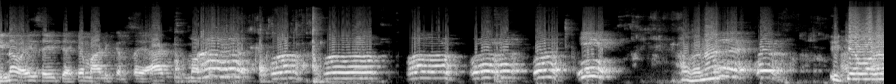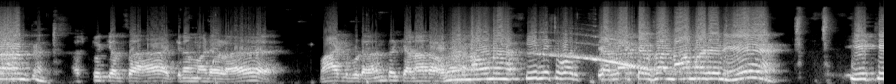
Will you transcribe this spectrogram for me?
ಇನ್ನ ವಯಸ್ಸು ಐತಿ ಯಾಕೆ ಮಾಡಿ ಕೆಲಸ? ಯಾಕೆ ಹೌದನ ಈಕೆ ಹೋಗದ ಅಂತ. ಅಷ್ಟು ಕೆಲಸ ಆಕಿನ ಮಾಡ್ಯಾಳ. ಮಾಡ್ಲಿ ಬಿಡ ಅಂತ ಕೆನಾದ ಇಲ್ಲಿ ತಗೋರಿ. ಎಲ್ಲಾ ಕೆಲ್ಸ ನಾ ಮಾಡೇನಿ. ಈಕಿ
